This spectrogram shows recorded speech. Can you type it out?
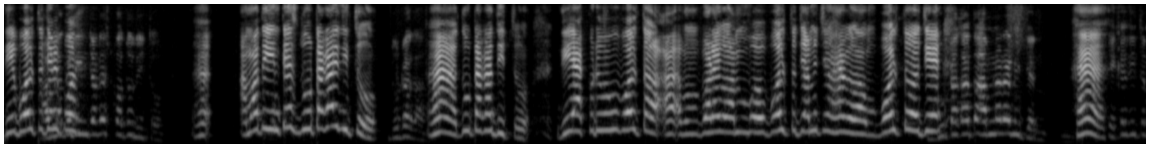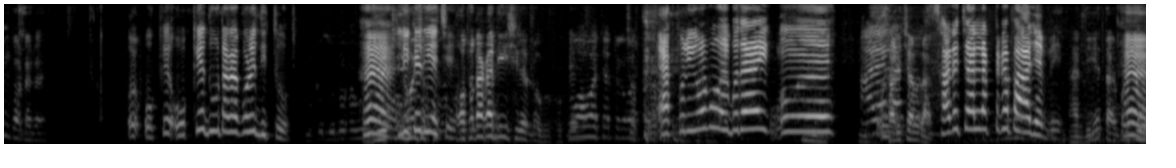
দিয়ে বলতো যে আমি ইন্টারেস্ট কত দিত? হ্যাঁ আমাদের ইন্টারেস্ট দু টাকাই দিত। হ্যাঁ দু টাকা দিত। দিয়ে এক কোটি বাবু বলতো আম, বলতো যে আমি হ্যাঁ বলতো যে দু টাকা তো আপনারা নিতেন। হ্যাঁ। ওকে ওকে দু টাকা করে দিত। হ্যাঁ লিখে দিয়েছে। কত টাকা দিয়েছিল ওকে? ও আবার চার টাকা বাঁচতে এক কোটি বাবু ওই বোধহয় সাড়ে চার লাখ। টাকা পাওয়া যাবে। হ্যাঁ দিয়ে তারপর হ্যাঁ।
